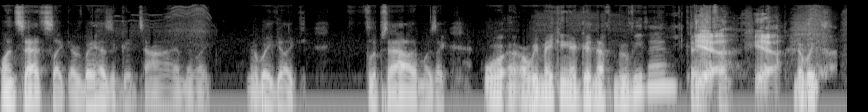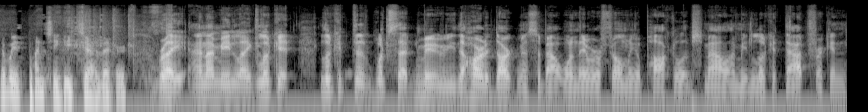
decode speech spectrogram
on sets, like, everybody has a good time and, like, nobody, like, flips out. I'm always like, or are we making a good enough movie then? Yeah, like, yeah. Nobody's nobody's punching each other. Right, and I mean, like, look at look at the what's that movie, The Heart of Darkness, about when they were filming Apocalypse Now. I mean, look at that freaking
